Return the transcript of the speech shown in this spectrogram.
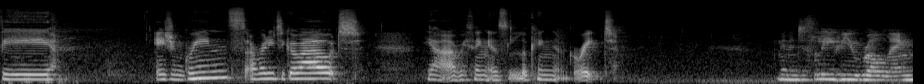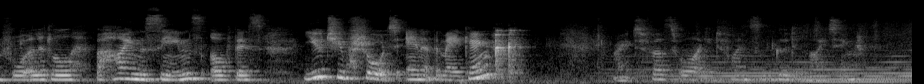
The Asian greens are ready to go out. Yeah, everything is looking great. I'm gonna just leave you rolling for a little behind the scenes of this YouTube short in the making. Right, first of all, I need to find some good lighting.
